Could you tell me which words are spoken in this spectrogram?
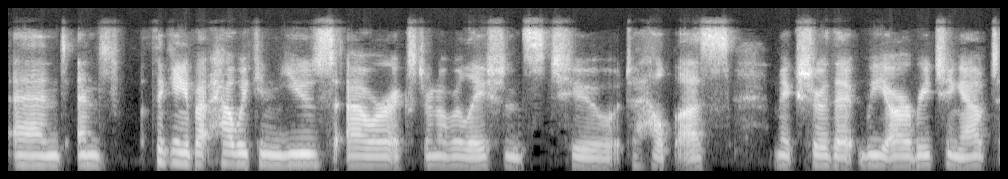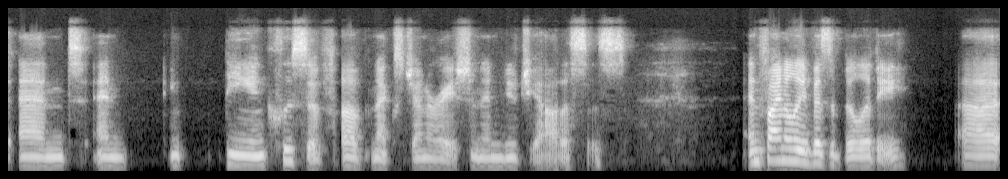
and, and thinking about how we can use our external relations to, to help us make sure that we are reaching out and, and being inclusive of next generation and new geodesists. And finally, visibility. Uh,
